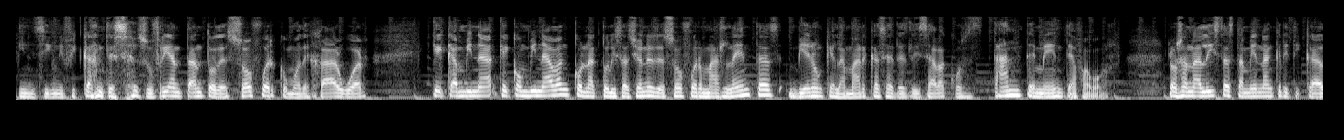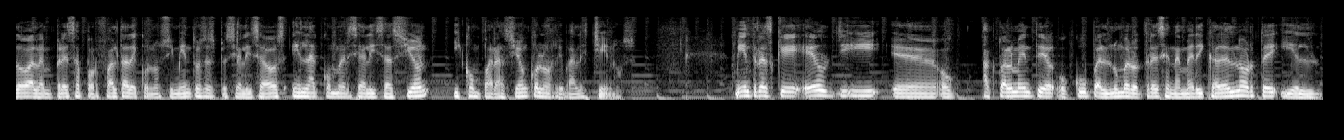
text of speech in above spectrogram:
insignificantes sufrían tanto de software como de hardware que, que, combinaban con actualizaciones de software más lentas, vieron que la marca se deslizaba constantemente a favor. Los analistas también han criticado a la empresa por falta de conocimientos especializados en la comercialización y comparación con los rivales chinos. Mientras que LG eh, Actualmente ocupa el número 3 en América del Norte y el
